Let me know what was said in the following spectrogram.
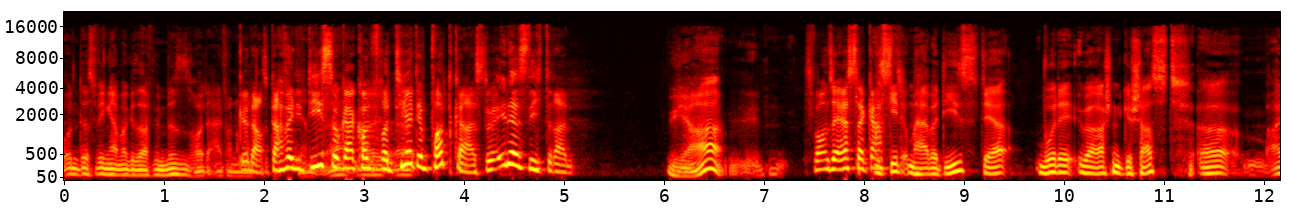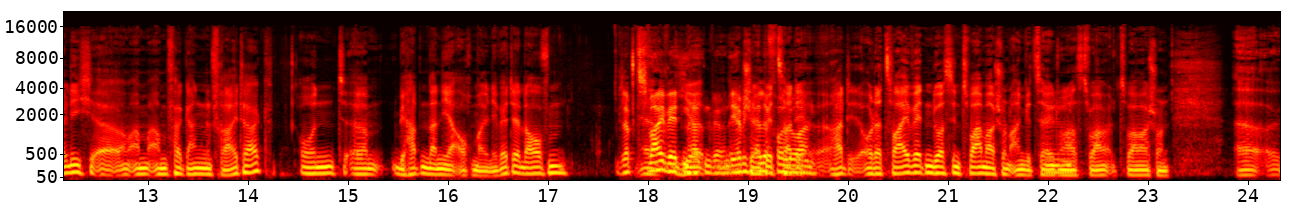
und deswegen haben wir gesagt, wir müssen es heute einfach noch Genau, da haben wir dies sogar konfrontiert weil, äh, im Podcast. Du erinnerst dich dran. Ja. Es war unser erster Gast. Es geht um Herbert Dies, der wurde überraschend geschasst, äh, eigentlich äh, am, am vergangenen Freitag. Und ähm, wir hatten dann ja auch mal eine Wette laufen. Ich glaube, zwei äh, Wetten hatten wir und die habe ich alle verloren. Hatte, hatte, oder zwei Wetten, du hast ihn zweimal schon angezählt mhm. und hast zwei, zweimal schon äh,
